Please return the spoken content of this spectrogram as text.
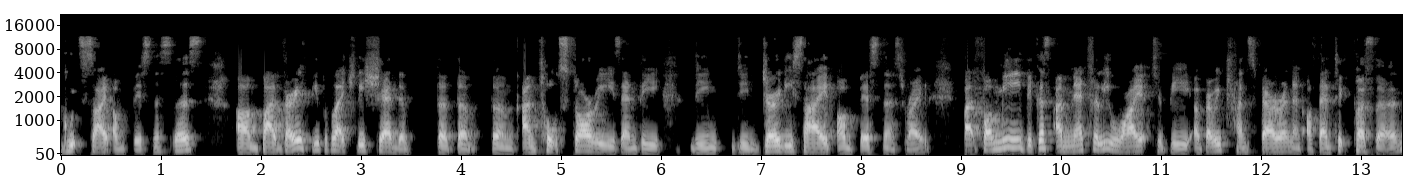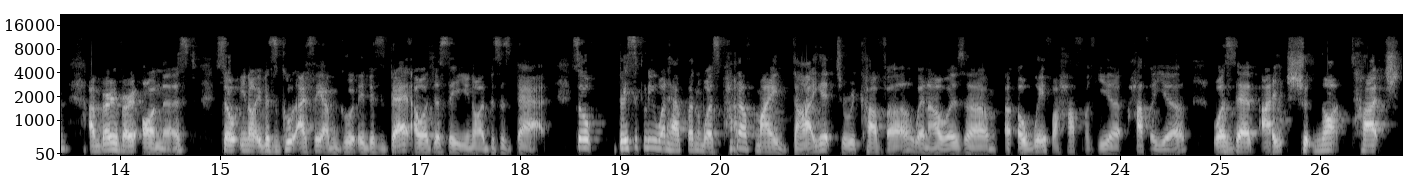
good side of businesses, um, but very few people actually share the the, the, the untold stories and the, the, the dirty side of business, right? But for me, because I'm naturally wired to be a very transparent and authentic person, I'm very, very honest. So, you know, if it's good, I say I'm good. If it's bad, I will just say, you know, this is bad. So basically what happened was part of my diet to recover when I was um, away for half a year, half a year was that I should not touch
